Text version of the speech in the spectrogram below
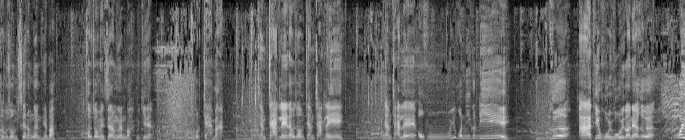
ท่านผู้ชมเสื้อน้ำเงินเห็นปะท่านผู้ชมเห็นเสื้อน้ำเงินปะเมื่อกี้เนี่ยโคตรแจ่มอะแจ่มจัดเลยนะผู้ชมแจ่มจัดเลยแจ่มจัดเลย โอ้โหคนนี้ก็ดี คืออาที่หุยหุยตอนนี้คืออุ้ย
